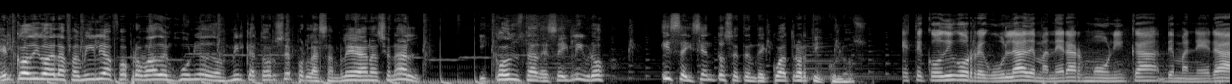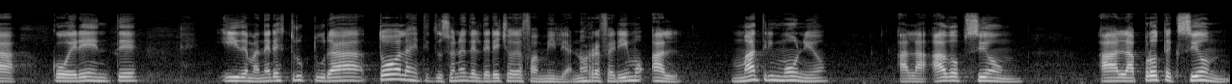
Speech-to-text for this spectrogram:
El Código de la Familia fue aprobado en junio de 2014 por la Asamblea Nacional y consta de seis libros y 674 artículos. Este código regula de manera armónica, de manera coherente y de manera estructurada todas las instituciones del derecho de familia. Nos referimos al matrimonio, a la adopción, a la protección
